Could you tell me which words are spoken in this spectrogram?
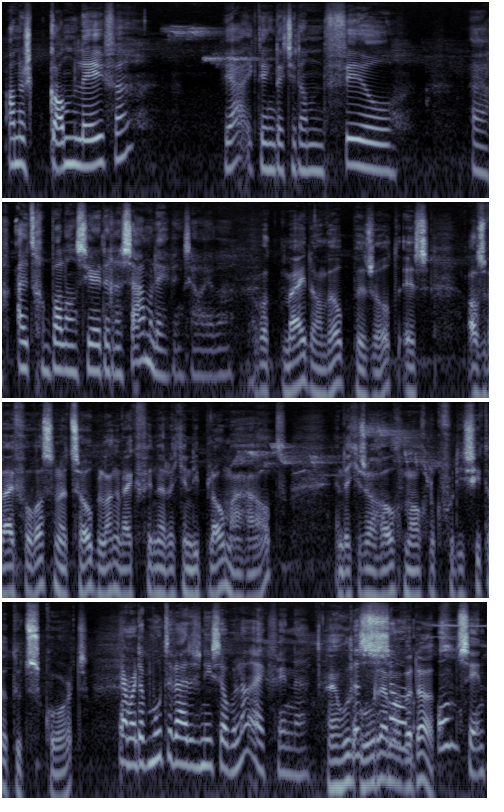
anders kan leven. Ja, ik denk dat je dan veel uh, uitgebalanceerdere samenleving zou hebben. Wat mij dan wel puzzelt is, als wij volwassenen het zo belangrijk vinden dat je een diploma haalt en dat je zo hoog mogelijk voor die CITO-toets scoort. Ja, maar dat moeten wij dus niet zo belangrijk vinden. En hoe, hoe remmen we dat? onzin.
